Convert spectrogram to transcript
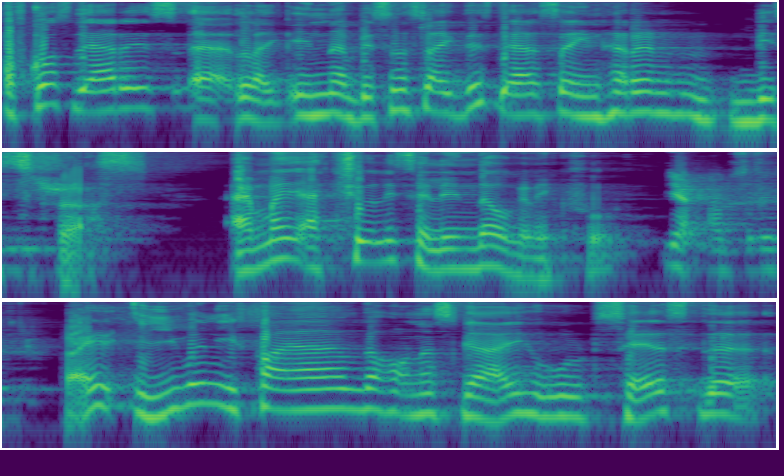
of course, there is uh, like in a business like this, there's an inherent distrust. Am I actually selling the organic food? Yeah. Absolutely. right? Even if I am the honest guy who sells the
